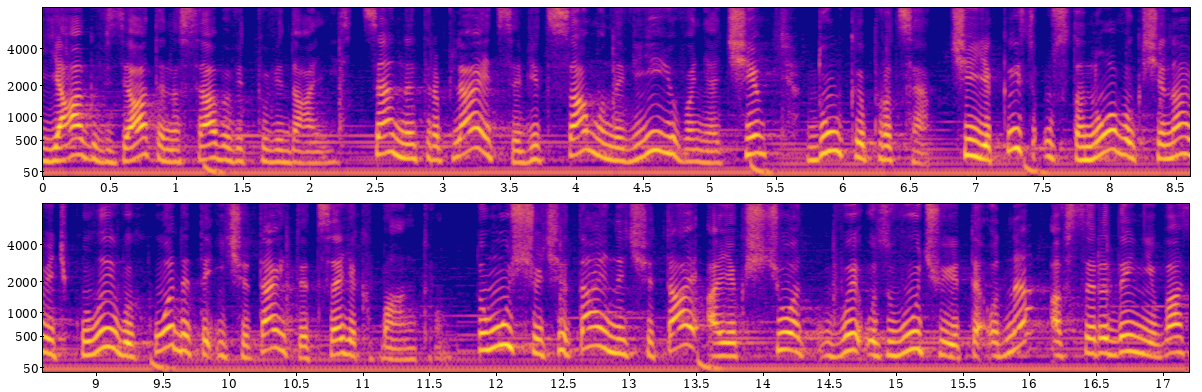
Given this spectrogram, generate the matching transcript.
як взяти на себе відповідальність. Це не трапляється від самонавіювання чи думки про це, чи якийсь установок, чи навіть коли ви ходите і читаєте це як мантру. Тому що читай, не читай, а якщо ви озвучуєте одне, а всередині вас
